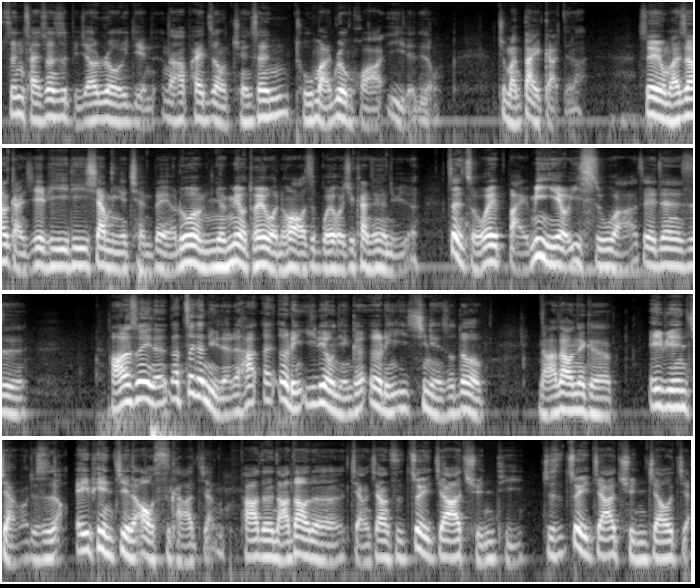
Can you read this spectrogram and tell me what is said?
身材算是比较肉一点的，那他拍这种全身涂满润滑液的这种，就蛮带感的啦。所以我们还是要感谢 PET 香明的前辈啊。如果你们没有推文的话，我是不会回去看这个女的。正所谓百密也有一疏啊，这真的是好了。所以呢，那这个女的呢，她在二零一六年跟二零一七年的时候都有拿到那个 A V N 奖，就是 A 片界的奥斯卡奖。她的拿到的奖项是最佳群体，就是最佳群交奖。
